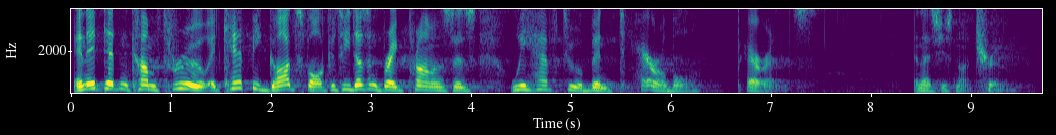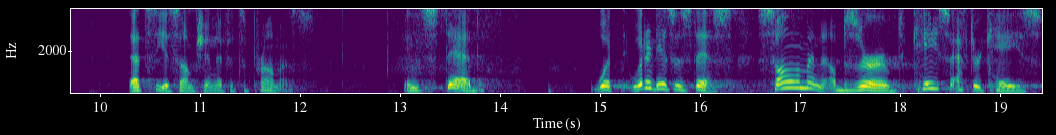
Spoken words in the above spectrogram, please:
and it didn't come through, it can't be God's fault because He doesn't break promises. We have to have been terrible parents. And that's just not true. That's the assumption if it's a promise. Instead, what, what it is is this Solomon observed case after case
